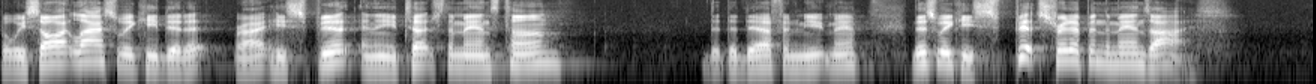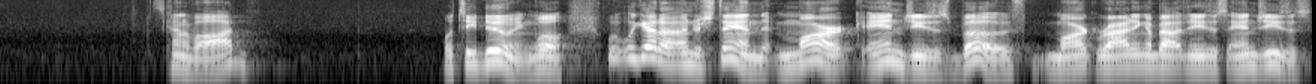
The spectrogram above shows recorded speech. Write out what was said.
But we saw it last week, he did it, right? He spit and then he touched the man's tongue, the, the deaf and mute man. This week he spit straight up in the man's eyes. It's kind of odd. What's he doing? Well, we got to understand that Mark and Jesus both, Mark writing about Jesus and Jesus,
